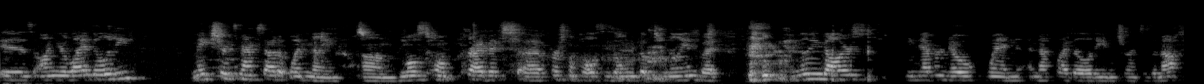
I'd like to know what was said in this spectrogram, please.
is on your liability, make sure it's maxed out at one million. Um, most home, private, uh, personal policies only go up to a million, but a million dollars, you never know when enough liability insurance is enough.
